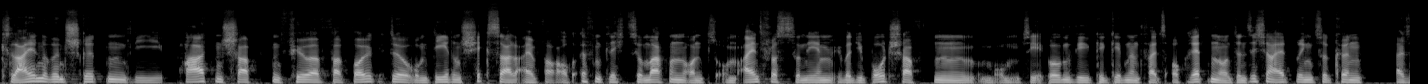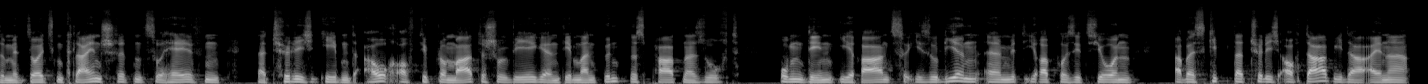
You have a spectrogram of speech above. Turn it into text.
kleineren Schritten wie Patenschaften für Verfolgte, um deren Schicksal einfach auch öffentlich zu machen und um Einfluss zu nehmen über die Botschaften, um sie irgendwie gegebenenfalls auch retten und in Sicherheit bringen zu können. Also mit solchen kleinen Schritten zu helfen, natürlich eben auch auf diplomatischem Wege, indem man Bündnispartner sucht, um den Iran zu isolieren äh, mit ihrer Position. Aber es gibt natürlich auch da wieder eine,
